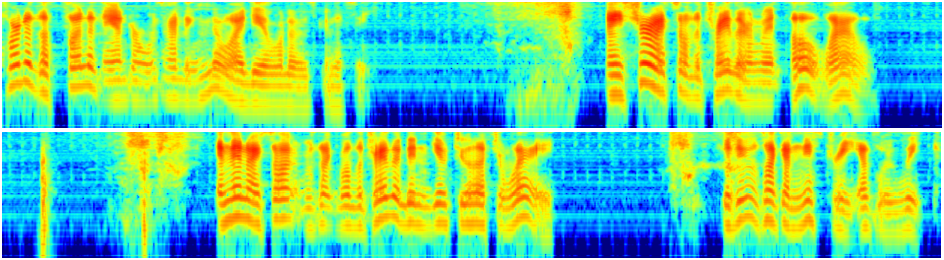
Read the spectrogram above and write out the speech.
part of the fun of Andor was having no idea what I was going to see. And sure, I saw the trailer and went, oh, wow. And then I saw it, was like, well, the trailer didn't give too much away. It feels like a mystery every week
